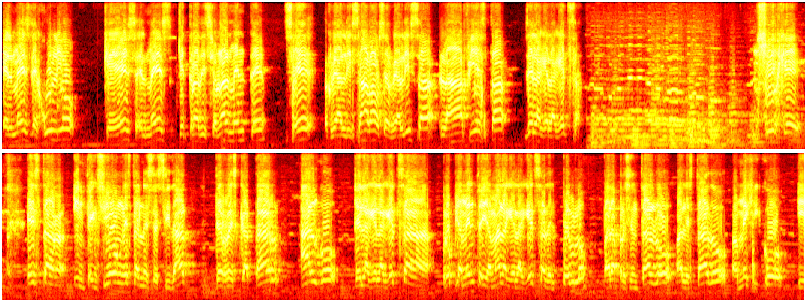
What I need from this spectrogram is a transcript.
el mes de julio, que es el mes que tradicionalmente se realizaba o se realiza la fiesta de la Guelaguetza. Surge esta intención, esta necesidad de rescatar algo de la Guelaguetza propiamente llamada Guelaguetza del pueblo para presentarlo al Estado, a México y,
